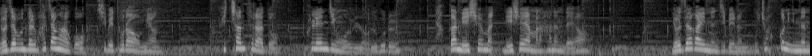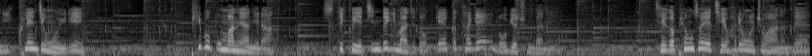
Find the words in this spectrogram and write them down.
여자분들 화장하고 집에 돌아오면 귀찮더라도 클렌징 오일로 얼굴을 닦아내셔야만 내셔야만 하는데요. 여자가 있는 집에는 무조건 있는 이 클렌징 오일이 피부뿐만이 아니라 스티커의 찐득이마저도 깨끗하게 녹여준다네요. 제가 평소에 재활용을 좋아하는데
